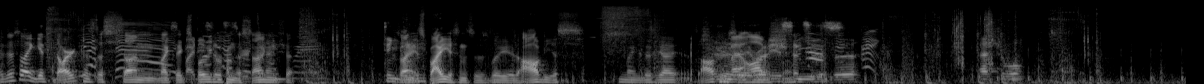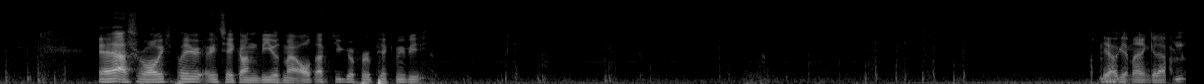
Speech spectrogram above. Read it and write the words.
It just like gets dark because the sun, like the Spidey exposure from the sun are and shit. Ting It's on ting. your spidey senses, literally obvious. Like this guy, it's obvious. My obvious Russian. sense- Use, uh, Astral. Yeah, after all, we can play a take on B with my alt after you go for a pick, maybe. Yeah, I'll get mine and get out. I'm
